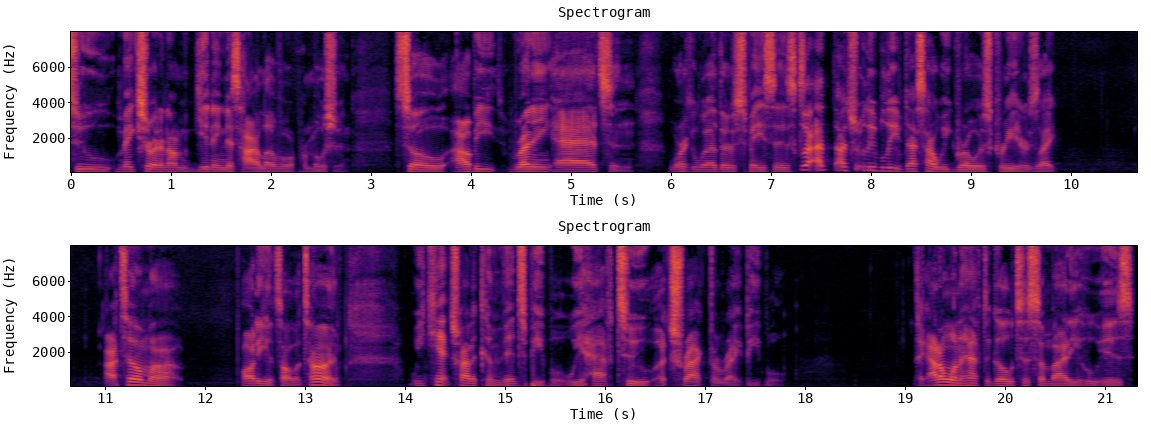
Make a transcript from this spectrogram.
to make sure that I'm getting this high level of promotion. So I'll be running ads and working with other spaces because I, I truly believe that's how we grow as creators. Like I tell my audience all the time, we can't try to convince people. We have to attract the right people. Like I don't want to have to go to somebody who is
